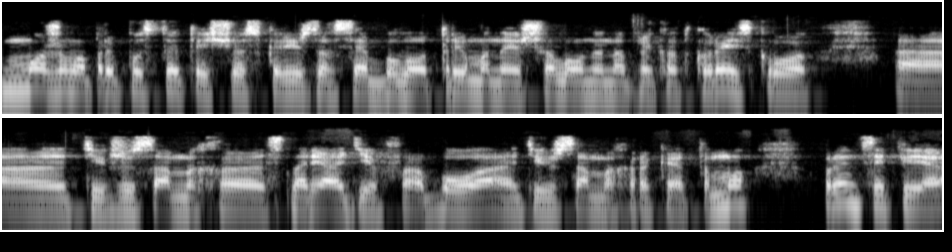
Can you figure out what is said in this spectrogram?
Можемо припустити, що скоріш за все було отримані ешелони, наприклад, корейського тих же самих е, снарядів або тих же самих ракет. Тому, в принципі,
